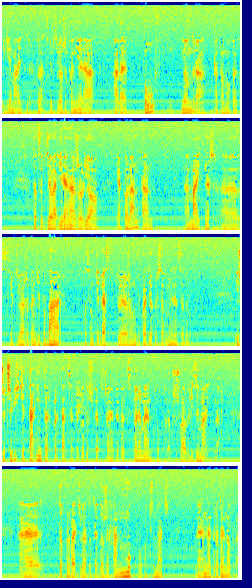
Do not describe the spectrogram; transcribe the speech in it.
Lizie Meitner, która twierdziła, że to nie rad, ale połówki jądra atomowego. To, co widziała Irena Joliot jako lantan, Meitner stwierdziła, że będzie to bar. To są pierwiastki, które leżą w układzie okresowym jeden za drugim. I rzeczywiście ta interpretacja tego doświadczenia, tego eksperymentu, która przyszła od Lizy Meitner, e, doprowadziła do tego, że Han mógł otrzymać e, Nagrodę Nobla.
